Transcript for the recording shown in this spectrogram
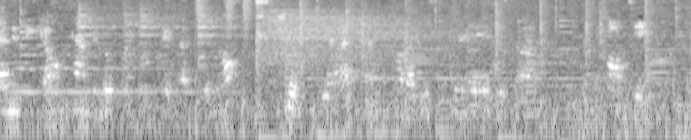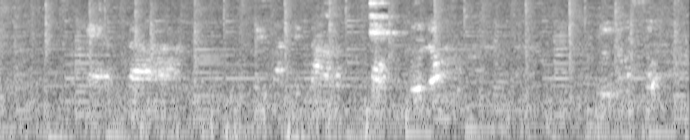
anything else, can you look at it, let Yes, and for the display is a. And uh, this one is a noodle, noodle soup.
